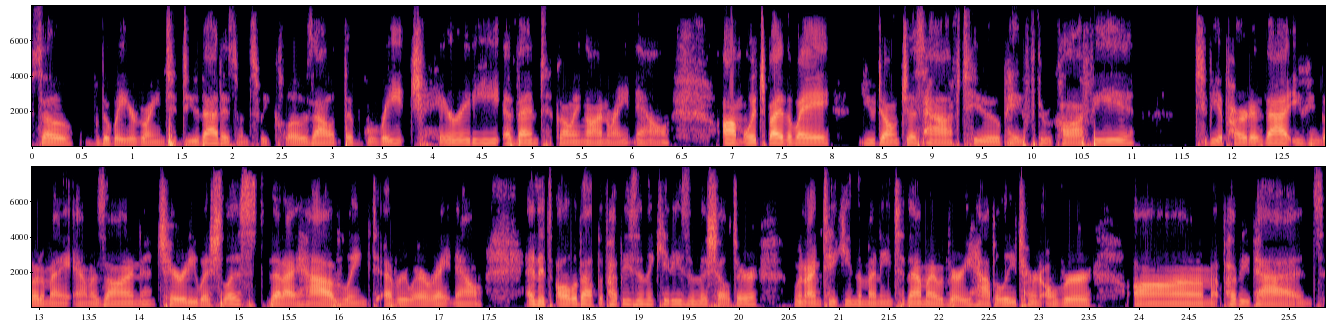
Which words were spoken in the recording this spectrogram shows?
So, the way you're going to do that is once we close out the great charity event going on right now, um, which, by the way, you don't just have to pay through Ko-fi to be a part of that, you can go to my Amazon charity wish list that I have linked everywhere right now. And it's all about the puppies and the kitties in the shelter. When I'm taking the money to them, I would very happily turn over um, puppy pads,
